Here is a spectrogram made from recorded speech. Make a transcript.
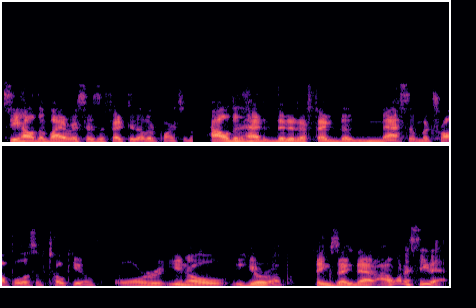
see how the virus has affected other parts of the how did had did it affect the massive metropolis of Tokyo or you know Europe, things like that. I want to see that.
